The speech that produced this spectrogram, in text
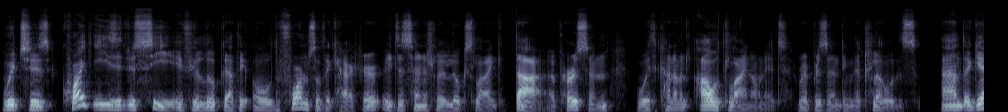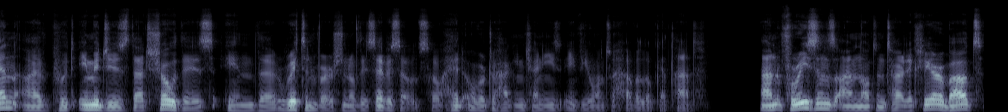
which is quite easy to see if you look at the old forms of the character. It essentially looks like da, a person, with kind of an outline on it, representing the clothes. And again, I've put images that show this in the written version of this episode, so head over to Hacking Chinese if you want to have a look at that. And for reasons I'm not entirely clear about,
